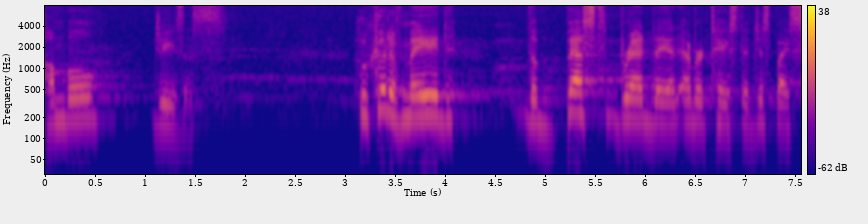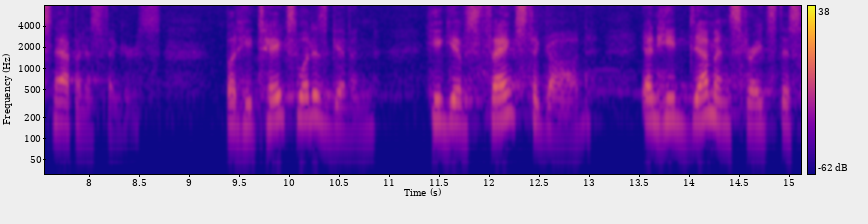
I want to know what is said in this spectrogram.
humble Jesus who could have made the best bread they had ever tasted just by snapping his fingers. But he takes what is given, he gives thanks to God, and he demonstrates this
